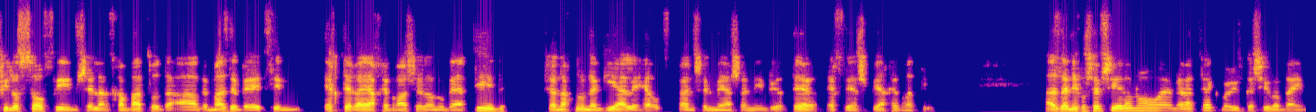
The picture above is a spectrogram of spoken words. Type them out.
פילוסופיים של הרחבת תודעה ומה זה בעצם, איך תראה החברה שלנו בעתיד, כשאנחנו נגיע להרצפן של 100 שנים ויותר, איך זה ישפיע חברתית. אז אני חושב שיהיה לנו אה, מרתק במפגשים הבאים.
